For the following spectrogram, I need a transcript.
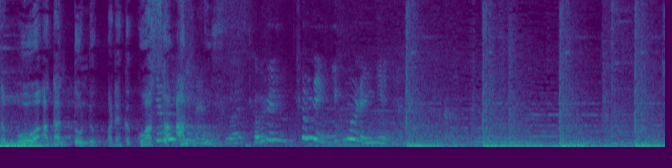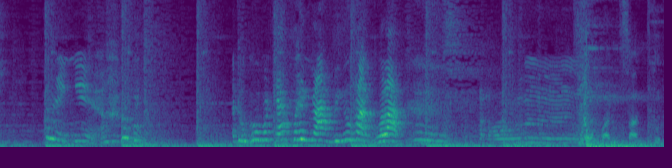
Semua akan tunduk pada kekuasaanku. Aduh, gue pakai apa ini lah? Bingung lah gue lah. Hmm, Sopan santun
